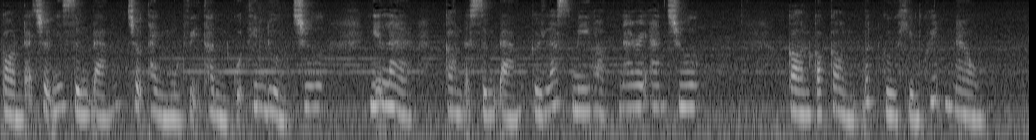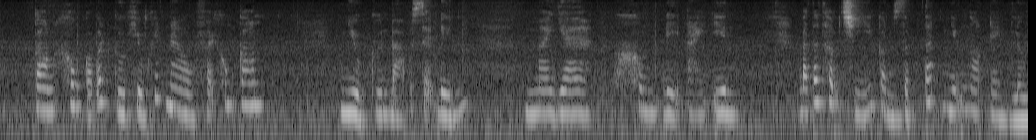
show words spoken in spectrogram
Con đã trở nên xứng đáng trở thành một vị thần của thiên đường chưa? Nghĩa là con đã xứng đáng cưới Lasmi hoặc Narayan chưa? Con có còn bất cứ khiếm khuyết nào con không có bất cứ khiếm khuyết nào, phải không con? Nhiều cơn bão sẽ đến. Maya không để ai yên. Bà ta thậm chí còn dập tắt những ngọn đèn lớn.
